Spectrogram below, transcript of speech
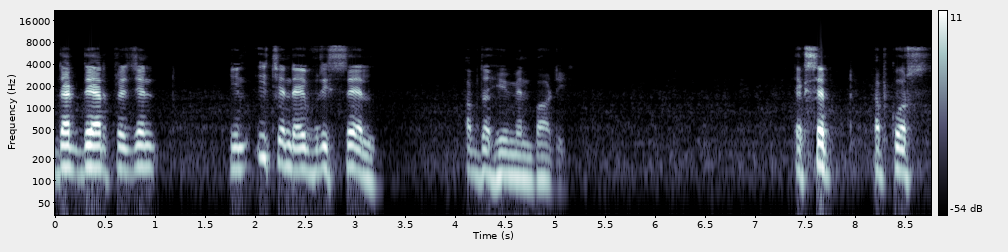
that they are present in each and every cell of the human body except of course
